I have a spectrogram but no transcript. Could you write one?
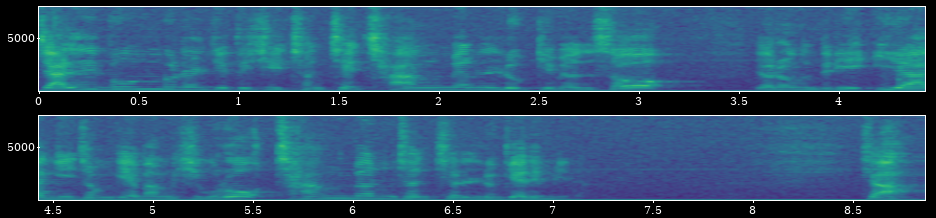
짧은 글을 짓듯이 전체 장면을 느끼면서 여러분들이 이야기 전개 방식으로 장면 전체를 느껴야 됩니다. 자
